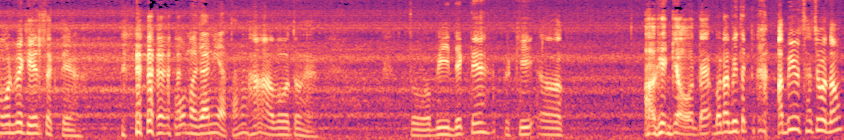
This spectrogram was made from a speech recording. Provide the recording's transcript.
फ़ोन में खेल सकते हैं। वो मज़ा नहीं आता ना। हाँ वो तो है। तो अभी देखते हैं कि आगे क्या होता है। बट अभी तक अभी सच बताऊँ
